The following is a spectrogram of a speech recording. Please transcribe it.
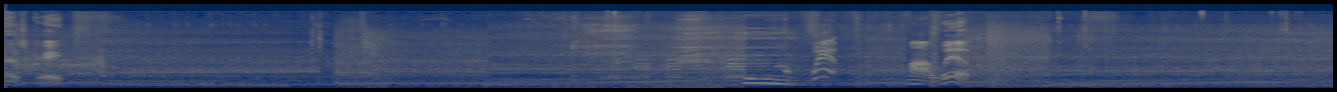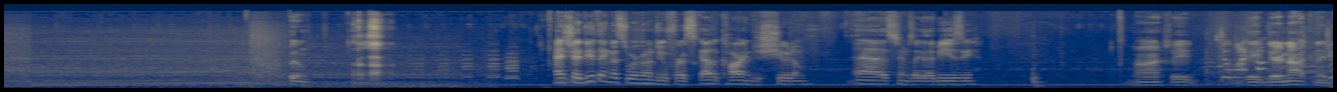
That was great. Whip! My whip. Boom. Actually, I do think that's what we're gonna do first. Get out of the car and just shoot him. Eh, it seems like that'd be easy. Honestly, Do they, they're not gonna do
